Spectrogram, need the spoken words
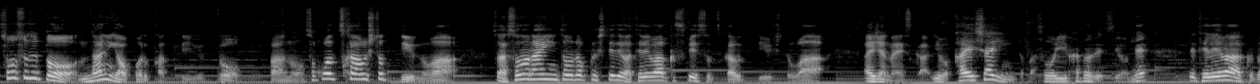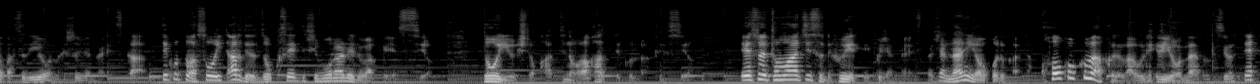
そうすると何が起こるかっていうと、あの、そこを使う人っていうのは、その LINE 登録してではテレワークスペースを使うっていう人は、あれじゃないですか。要は会社員とかそういう方ですよね。で、テレワークとかするような人じゃないですか。ってことは、そういったある程度属性って絞られるわけですよ。どういう人かっていうのが分かってくるわけですよ。で、それ友達数で増えていくじゃないですか。じゃあ何が起こるかって、広告枠が売れるようになるんですよね。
